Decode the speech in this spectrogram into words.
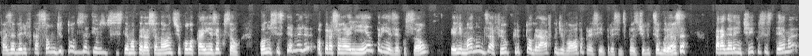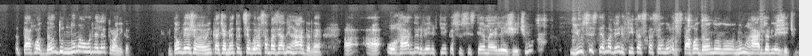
faz a verificação de todos os arquivos do sistema operacional antes de colocar em execução. Quando o sistema operacional ele entra em execução, ele manda um desafio criptográfico de volta para esse, esse dispositivo de segurança para garantir que o sistema está rodando numa urna eletrônica. Então, vejam, é um encadeamento de segurança baseado em hardware. Né? A, a, o hardware verifica se o sistema é legítimo e o sistema verifica se está, sendo, está rodando no, num hardware legítimo.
